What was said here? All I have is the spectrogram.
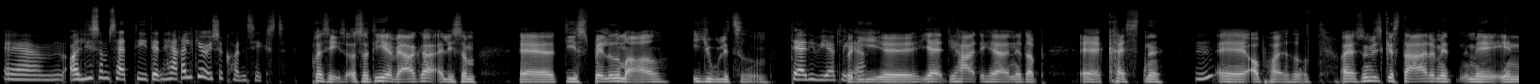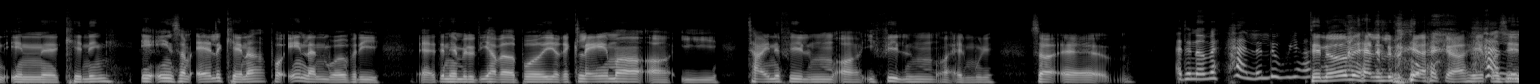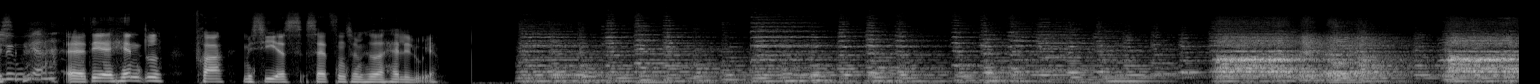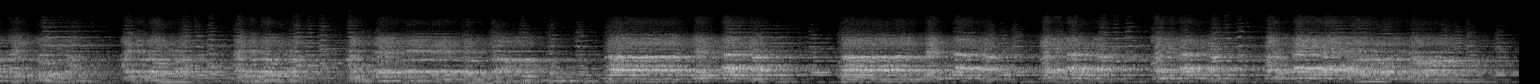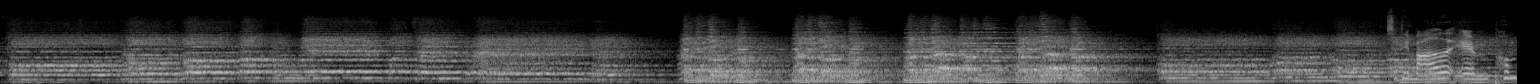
øh, og ligesom sat det i den her religiøse kontekst. Præcis, og så de her værker er ligesom, øh, de er spillet meget. i juletiden. Det er de virkelig, Fordi øh, ja, de har det her netop øh, kristne Mm. øh, ophøjethed. Og jeg synes, vi skal starte med, med en, en øh, kending. En, en, som alle kender på en eller anden måde, fordi øh, den her melodi har været både i reklamer og i tegnefilm og i film og alt muligt. Så øh. Er det noget med halleluja? det er noget med halleluja at gøre, helt præcis. halleluja. Øh, det er Händel fra Messias-satsen, som hedder Halleluja.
